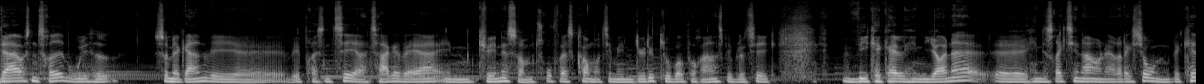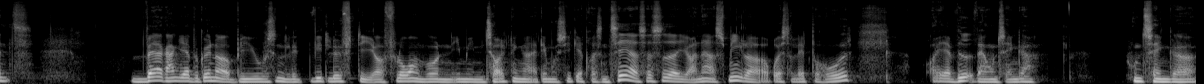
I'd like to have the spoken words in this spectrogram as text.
Der er også en tredje mulighed, som jeg gerne vil, øh, vil præsentere, takket være en kvinde, som trofast kommer til mine lytteklubber på Randers Bibliotek. Vi kan kalde hende Jonna. Øh, hendes rigtige navn er redaktionen bekendt. Hver gang jeg begynder at blive sådan lidt vidt løftig og floromvunden i mine tolkninger af det musik, jeg præsenterer, så sidder Jonna og smiler og ryster lidt på hovedet. Og jeg ved, hvad hun tænker. Hun tænker,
